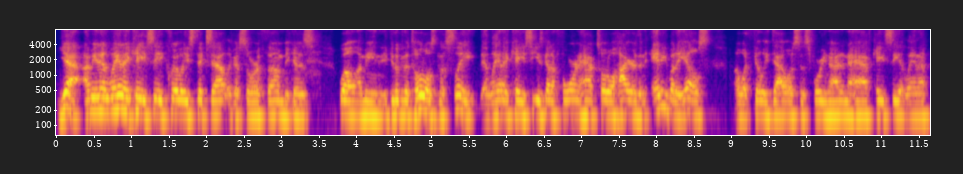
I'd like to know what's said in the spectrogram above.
yeah, I mean Atlanta KC clearly sticks out like a sore thumb because well, I mean if you look at the totals in the slate, Atlanta KC has got a four and a half total higher than anybody else. Uh, what Philly Dallas is 49 and a half, KC Atlanta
